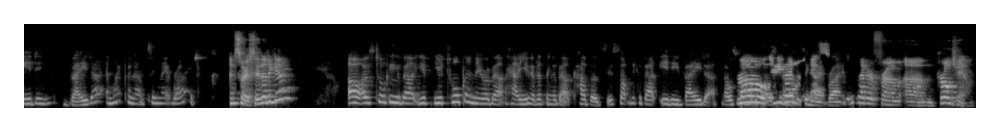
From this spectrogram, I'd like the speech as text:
Eddie Vader. Am I pronouncing that right? I'm sorry, say that again. Oh, I was talking about you. You talk in there about how you have a thing about covers. There's something about Eddie Vedder. I was oh, Eddie Vedder, yes. right? Eddie Vedder from um, Pearl Jam.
